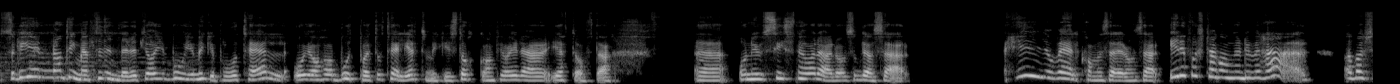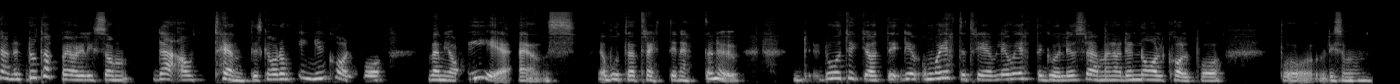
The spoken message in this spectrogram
Så det är någonting med finlivet. Jag bor ju mycket på hotell och jag har bott på ett hotell jättemycket i Stockholm för jag är där jätteofta. Eh, och nu sist när jag var där då så blev jag så här. Hej och välkommen säger de så här. Är det första gången du är här? Jag bara känner, då tappar jag liksom det autentiska. Har de ingen koll på vem jag är ens? Jag har bott här 30 nätter nu. Då tyckte jag att det, det, hon var jättetrevlig och jättegullig och sådär men hade noll koll på, på liksom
